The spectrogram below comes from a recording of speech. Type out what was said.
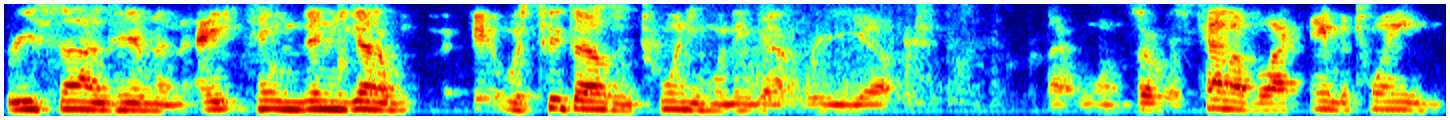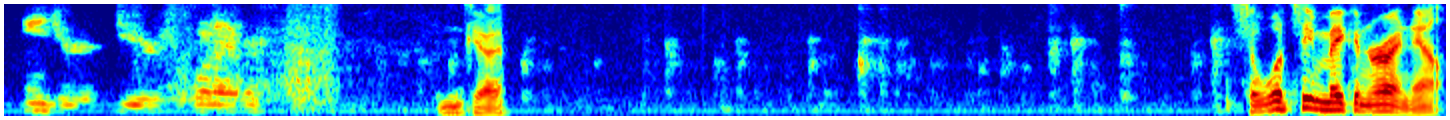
Re-signed him in 18. Then he got a. It was 2020 when he got re-upped that one. So it was kind of like in between injured years or whatever. Okay. So what's he making right now?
